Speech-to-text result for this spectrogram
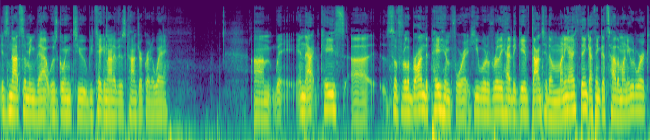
it's not something that was going to be taken out of his contract right away. Um, in that case, uh, so for LeBron to pay him for it, he would have really had to give Dahntay the money. I think. I think that's how the money would work.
